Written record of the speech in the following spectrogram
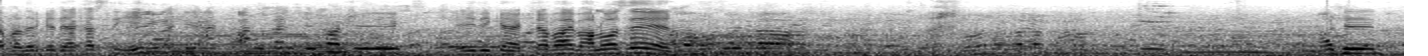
আপনাদেরকে দেখাচ্ছি। এইদিকে একটা ভাই ভালো আছেন? আসেন। কি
